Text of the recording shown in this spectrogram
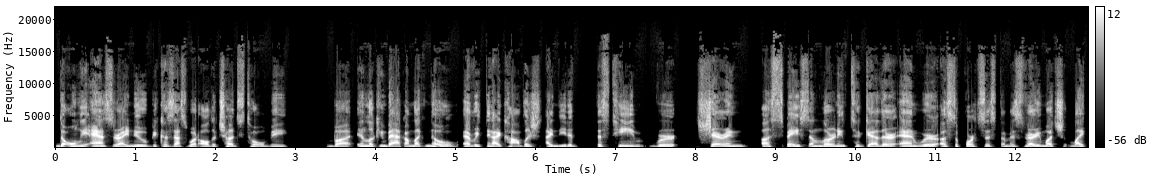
the only answer I knew because that's what all the chuds told me. But in looking back, I'm like, no, everything I accomplished, I needed this team. We're sharing a space and learning together, and we're a support system. It's very much like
